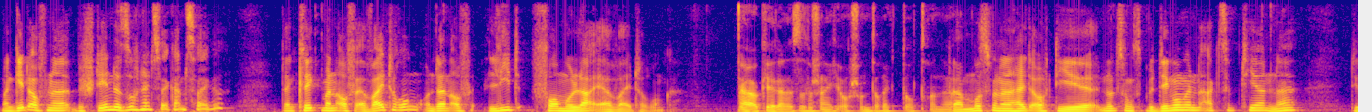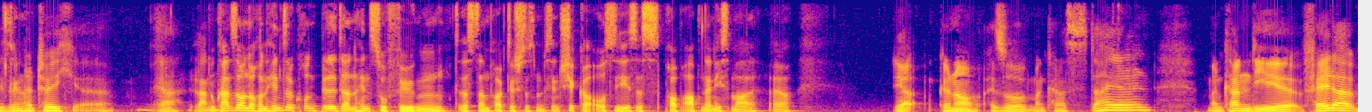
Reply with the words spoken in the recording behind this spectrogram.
man geht auf eine bestehende Suchnetzwerkanzeige, dann klickt man auf Erweiterung und dann auf Lead-Formularerweiterung. Ja, okay, dann ist es wahrscheinlich auch schon direkt dort drin. Ja. Da muss man dann halt auch die Nutzungsbedingungen akzeptieren, ne? Die sind ja. natürlich äh, ja, lang. Du kannst auch noch ein Hintergrundbild dann hinzufügen, das dann praktisch das ein bisschen schicker aussieht. Dieses Pop-up nenne ich es mal, ja. Ja, genau. Also man kann das stylen. Man kann die Felder,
